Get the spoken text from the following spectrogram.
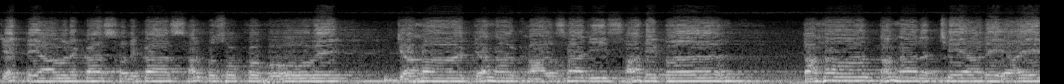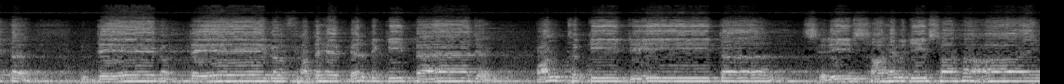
ਚਿਤ ਆਵਣ ਕਾ ਸਦਕਾ ਸਰਬ ਸੁਖ ਹੋਵੇ। ਜਹਾਂ ਜਹਾਂ ਖਾਲਸਾ ਜੀ ਸਾਹਿਬ, ਤਹਾਂ ਤਹਾਂ ਰੱਛਿਆ ਦੇ ਆਇਤ, ਦੇਗ ਤੇਗ ਫਤਿਹ ਬਿਰਦ ਕੀ ਪੈਜ, ਪੰਥ ਕੀ ਜੀਤ। ਸ੍ਰੀ ਸਾਹਿਬ ਜੀ ਸਹਾਇ,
